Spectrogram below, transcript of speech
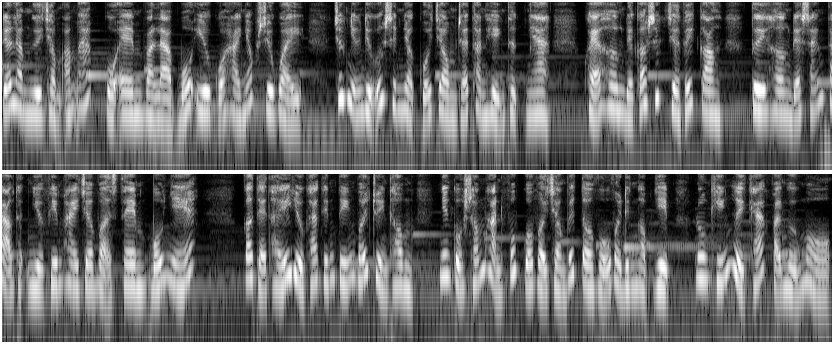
để làm người chồng ấm áp của em và là bố yêu của hai nhóc siêu quậy. Chúc những điều ước sinh nhật của chồng trở thành hiện thực nha. Khỏe hơn để có sức chơi với con, tươi hơn để sáng tạo thật nhiều phim hay cho vợ xem, bố nhé. Có thể thấy dù khá kín tiếng với truyền thông, nhưng cuộc sống hạnh phúc của vợ chồng Victor Vũ và Đinh Ngọc Diệp luôn khiến người khác phải ngưỡng mộ.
